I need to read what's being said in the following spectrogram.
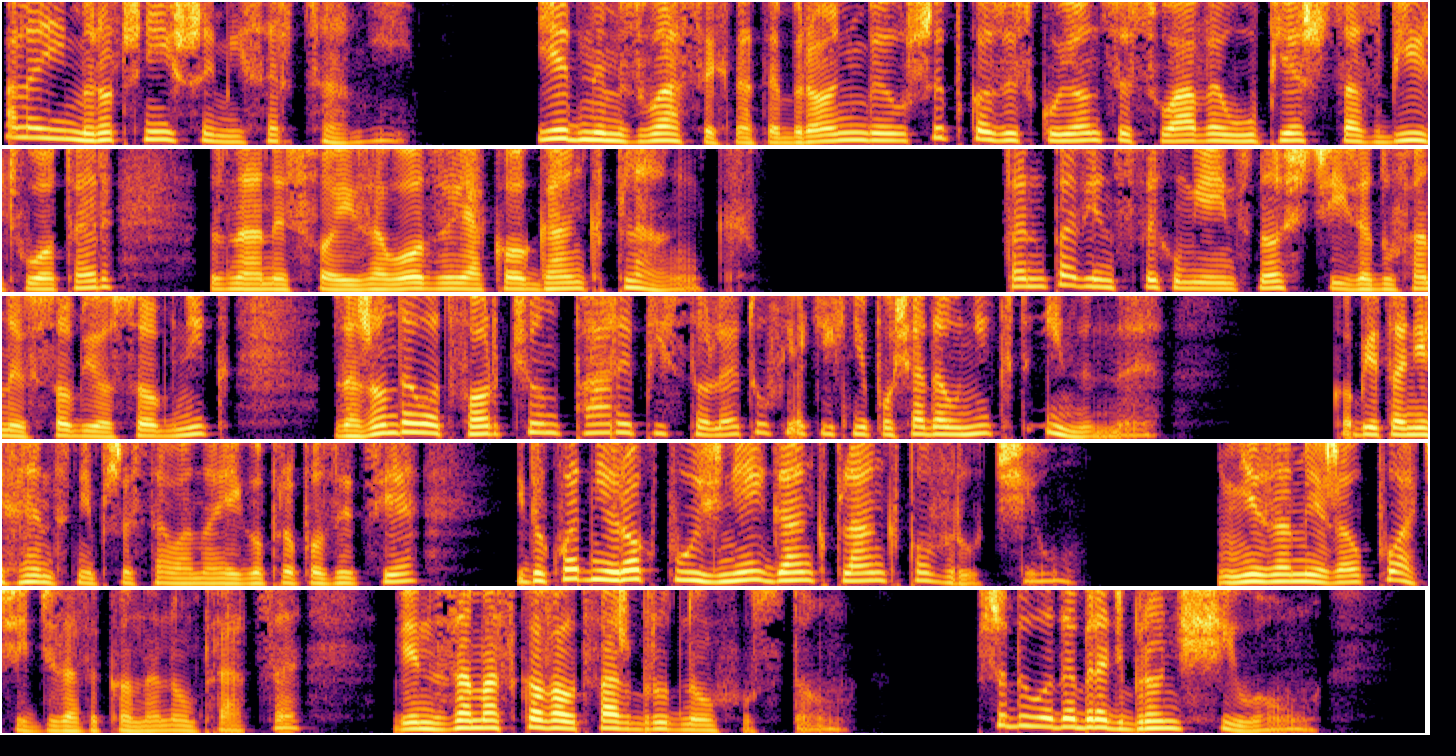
ale i mroczniejszymi sercami. Jednym z łasych na tę broń był szybko zyskujący sławę łupieżca z Bilgewater, znany swojej załodze jako Gangplank. Ten pewien swych umiejętności i zadufany w sobie osobnik zażądał od Fortune pary pistoletów, jakich nie posiadał nikt inny. Kobieta niechętnie przystała na jego propozycję i dokładnie rok później Gangplank powrócił. Nie zamierzał płacić za wykonaną pracę, więc zamaskował twarz brudną chustą. Przybył odebrać broń siłą.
